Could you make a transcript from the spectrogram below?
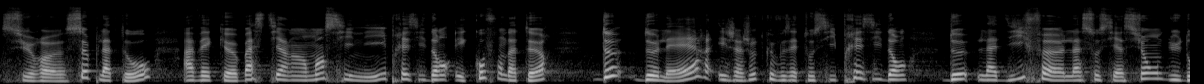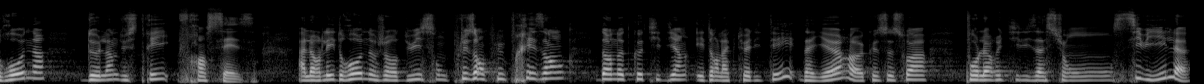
sur euh, ce plateau avec euh, Bastien Mancini, président et cofondateur de Delair. Et j'ajoute que vous êtes aussi président de l'ADIF, euh, l'association du drone de l'industrie française. Alors les drones aujourd'hui sont de plus en plus présents dans notre quotidien et dans l'actualité d'ailleurs, euh, que ce soit pour leur utilisation civile,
